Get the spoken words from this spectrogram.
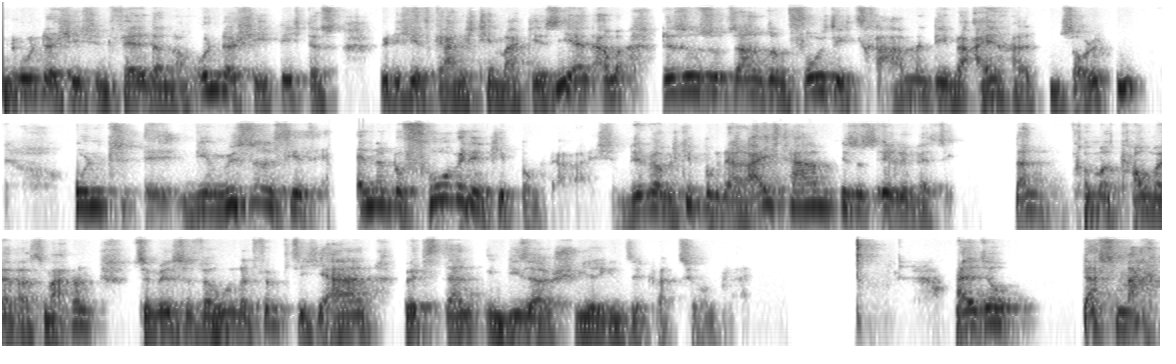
in unterschiedlichen Feldern auch unterschiedlich. Das will ich jetzt gar nicht thematisieren, aber das ist sozusagen so ein Vorsichtsrahmen, den wir einhalten sollten. Und äh, wir müssen uns jetzt ändern, bevor wir den Kipppunkt erreichen. Wenn wir den Kipppunkt erreicht haben, ist es irreversibel. Dann können wir kaum mehr was machen. Zumindest für 150 Jahren wird es dann in dieser schwierigen Situation bleiben. Also das macht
